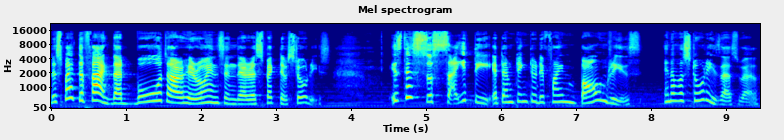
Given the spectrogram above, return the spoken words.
despite the fact that both are heroines in their respective stories. Is this society attempting to define boundaries in our stories as well?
